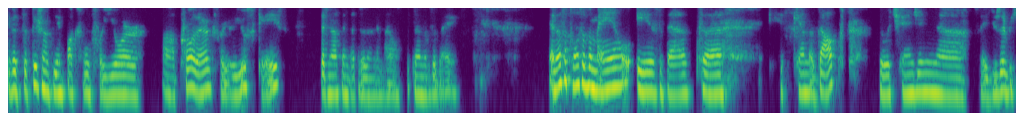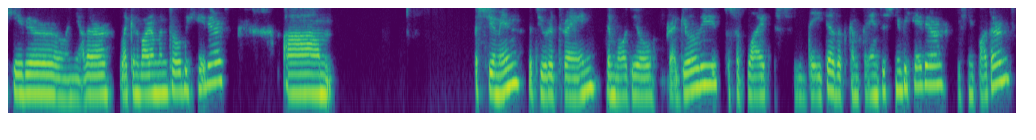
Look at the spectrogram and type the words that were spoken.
if it's sufficiently impactful for your uh, product, for your use case, there's nothing better than ML at the end of the day. Another plus of ML is that uh, it can adapt to a changing, uh, say, user behavior or any other like environmental behaviors. Um, assuming that you retrain the module regularly to supply this data that contains this new behavior, these new patterns,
